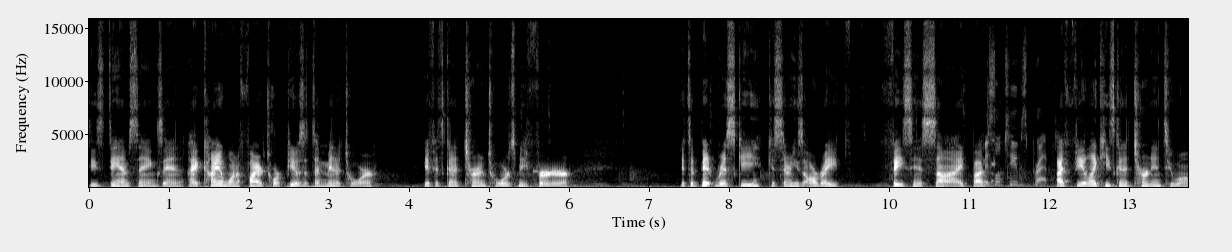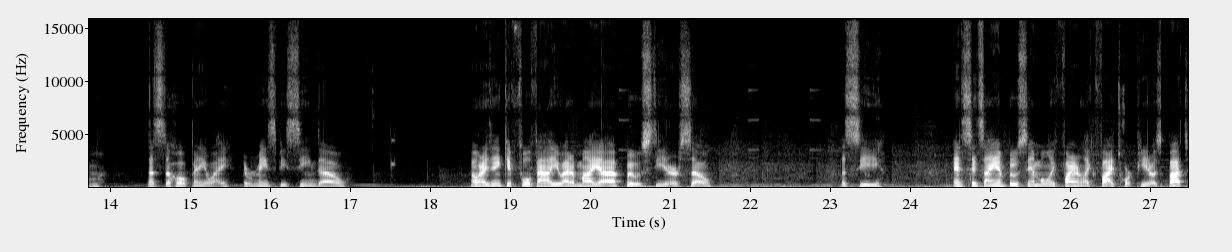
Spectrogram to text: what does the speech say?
these damn things, and I kind of want to fire torpedoes at the Minotaur if it's going to turn towards me further. It's a bit risky, considering he's already facing his side, but I feel like he's going to turn into him. That's the hope, anyway. It remains to be seen, though. Oh, and I didn't get full value out of my uh, boost either, so... Let's see. And since I am boosting, I'm only firing like 5 torpedoes, but...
